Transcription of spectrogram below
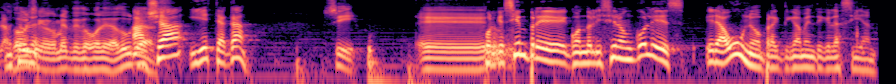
Las No dos veces que convierte dos goles de Adulas. Allá y este acá. Sí. Eh, Porque no- siempre cuando le hicieron goles era uno prácticamente que le hacían.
